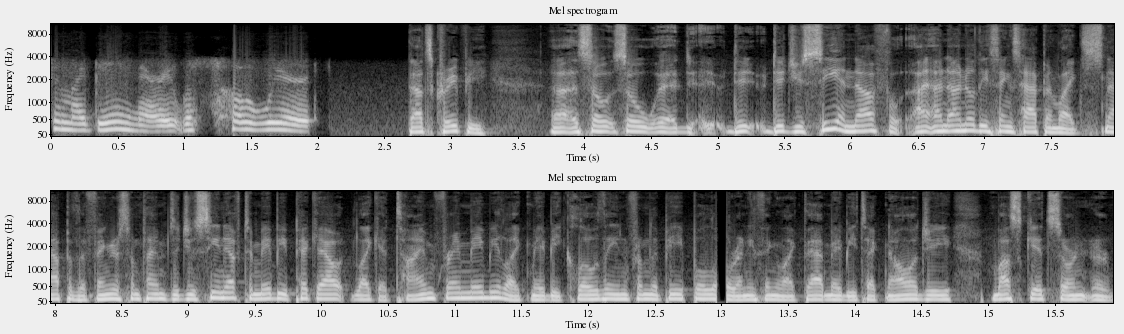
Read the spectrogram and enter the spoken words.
to my being there. It was so weird. That's creepy. Uh, so, so uh, did, did you see enough? I, I know these things happen like snap of the finger sometimes. Did you see enough to maybe pick out like a time frame, maybe like maybe clothing from the people or anything like that? Maybe technology, muskets, or, or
